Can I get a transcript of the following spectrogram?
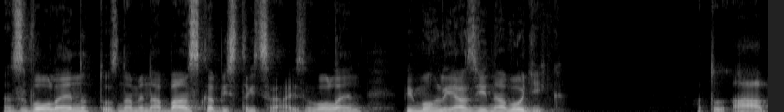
zvolen, to znamená Banská Bystrica aj zvolen, by mohli jazdiť na vodík. A to, a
